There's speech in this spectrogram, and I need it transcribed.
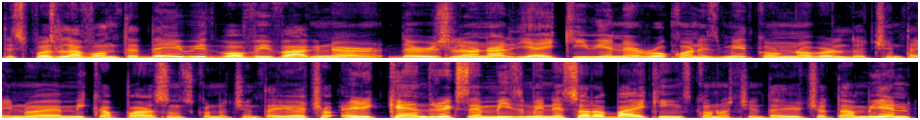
después Lavonte David, Bobby Wagner, Darius Leonard y aquí viene Roquan Smith con un overall de 89, Mika Parsons con 88, Eric Kendricks de Minnesota Vikings con 88 también.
